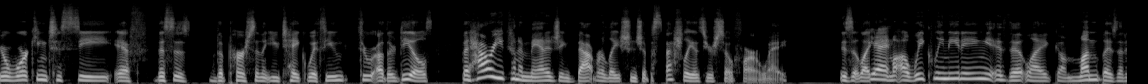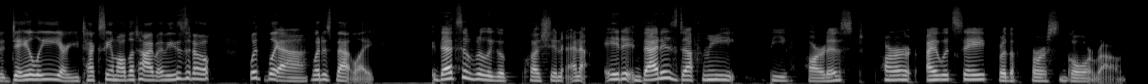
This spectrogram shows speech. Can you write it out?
you're working to see if this is the person that you take with you through other deals. But how are you kind of managing that relationship, especially as you're so far away? Is it like yeah. a weekly meeting? Is it like a month? Is it a daily? Are you texting them all the time? I mean, so what's like, yeah. what is that like? That's a really good question. And it that is definitely the hardest part, I would say, for the first go around,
